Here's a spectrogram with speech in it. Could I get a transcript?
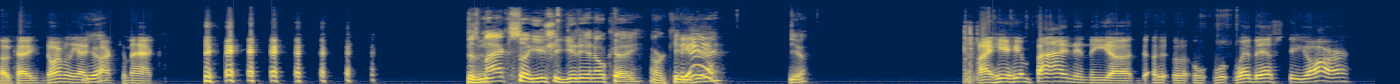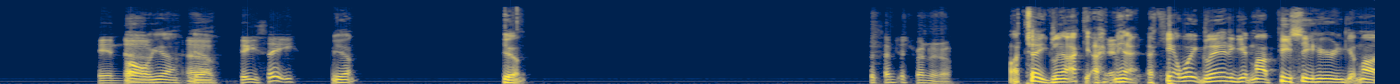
Okay, normally I Yeah. talk to Max. Does Max say you should get in okay, or can you hear Yeah. him? Yeah. I hear him fine in the uh, uh, uh, web SDR in uh, Oh, yeah, uh, DC. Yeah. Yeah. I'm just running a I tell you, Glenn, I, I, man, I can't wait, Glenn, to get my PC here and get my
